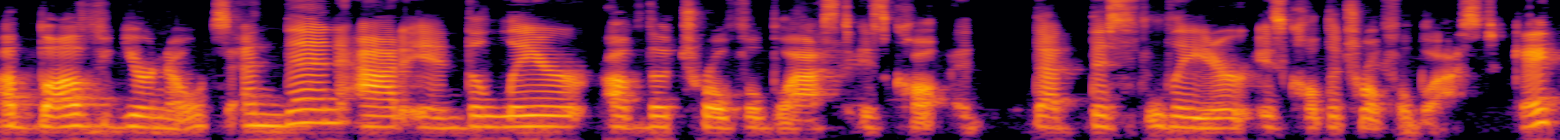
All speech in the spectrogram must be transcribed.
above your notes and then add in the layer of the trophoblast is called that this layer is called the trophoblast. Okay.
